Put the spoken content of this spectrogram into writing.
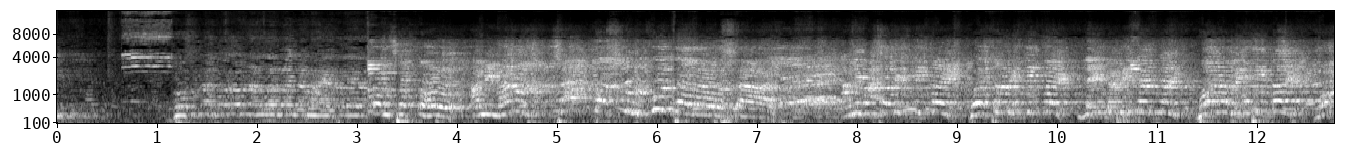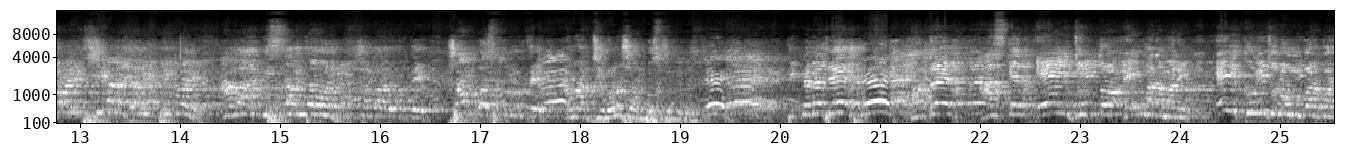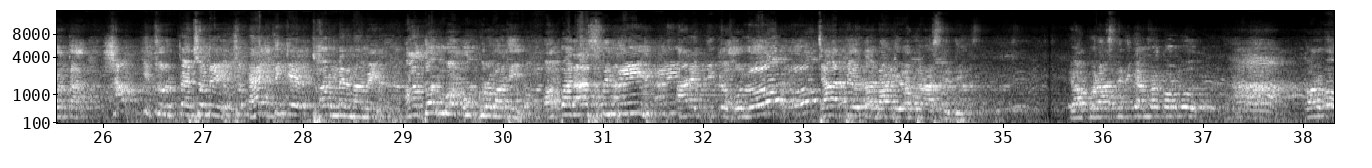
ঘোষণা করুন, আল্লাহ আমি জীবনও বস্তুর ঠিক না যে অতএব আজকের এই যুদ্ধ এই মারামারি এই খুবই বর্বরতা সব কিছুর পেছনে একদিকে ধর্মের নামে অধর্ম উগ্রবাদী অপরাজনীতি আরেকদিকে হলো জাতীয়তাবাদী অপরাজনীতি। এই অপরাজনীতিকে আমরা করব? করব?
